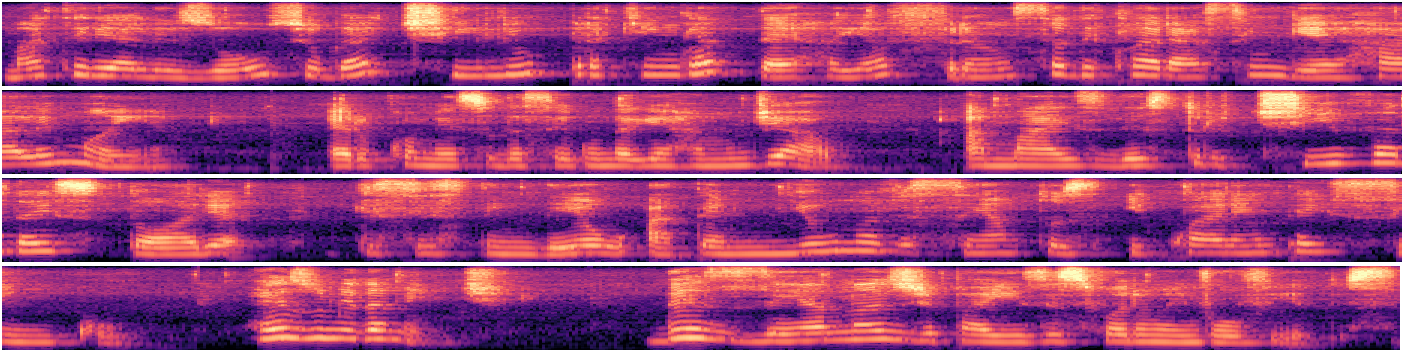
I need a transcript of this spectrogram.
materializou-se o gatilho para que a Inglaterra e a França declarassem guerra à Alemanha. Era o começo da Segunda Guerra Mundial, a mais destrutiva da história, que se estendeu até 1945. Resumidamente, dezenas de países foram envolvidos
